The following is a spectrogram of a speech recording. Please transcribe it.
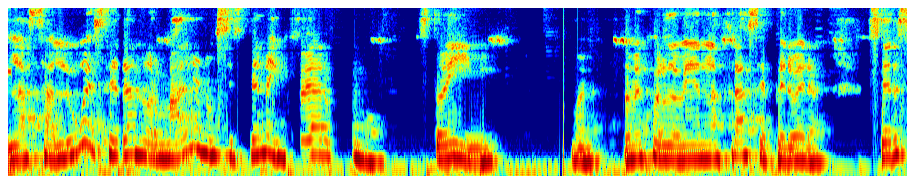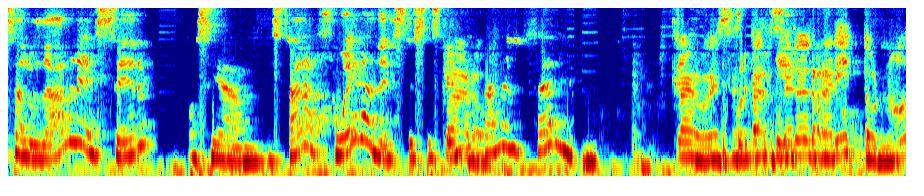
la salud es ser anormal en un sistema enfermo. Estoy, bueno, no me acuerdo bien la frase, pero era ser saludable es ser, o sea, estar afuera de ese sistema Claro. tan enfermo. claro es estar, ser el rarito no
